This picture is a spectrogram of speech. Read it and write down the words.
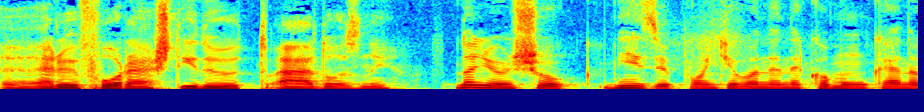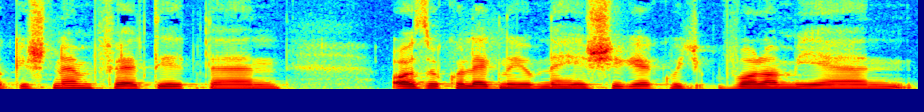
erőforrást, időt áldozni? Nagyon sok nézőpontja van ennek a munkának, és nem feltétlen azok a legnagyobb nehézségek, hogy valamilyen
